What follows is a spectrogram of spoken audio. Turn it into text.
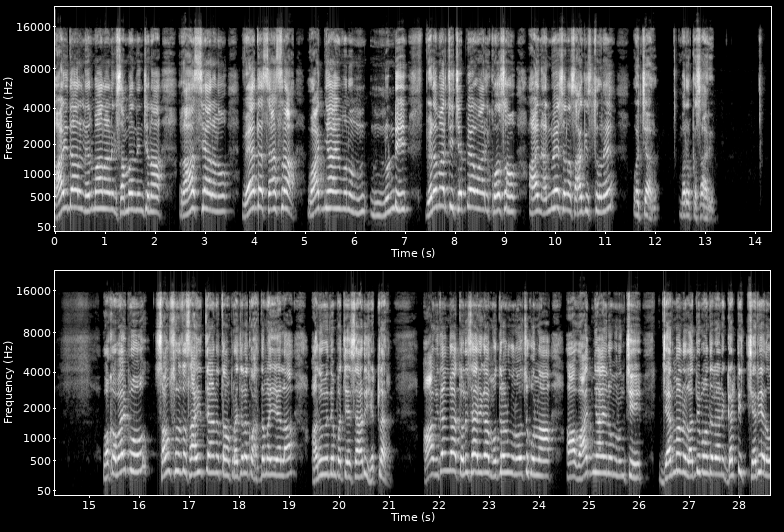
ఆయుధాల నిర్మాణానికి సంబంధించిన రహస్యాలను వేదశాస్త్ర వాజ్ఞాయమును నుండి విడమర్చి చెప్పేవారి కోసం ఆయన అన్వేషణ సాగిస్తూనే వచ్చారు. మరొకసారి ఒకవైపు సంస్కృత సాహిత్యాన్ని తమ ప్రజలకు అర్థమయ్యేలా అనువదింపచేశాడు హిట్లర్. ఆ విధంగా తొలిసారిగా ముద్రను నోచుకున్న ఆ వాజ్ఞాయనం నుంచి జర్మన్లు లబ్ధి పొందడానికి గట్టి చర్యలు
